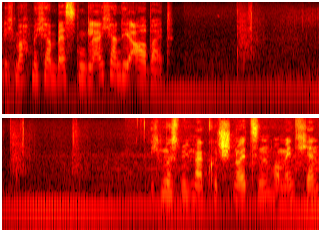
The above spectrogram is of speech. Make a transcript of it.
Ich mache mich am besten gleich an die Arbeit. Ich muss mich mal kurz schneuzen. Momentchen.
